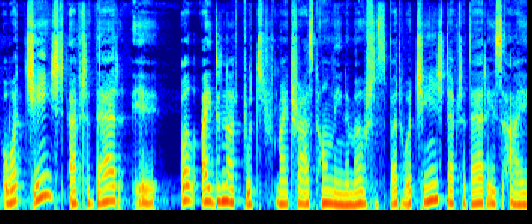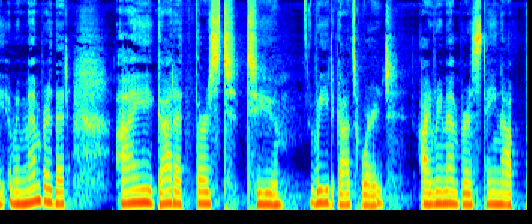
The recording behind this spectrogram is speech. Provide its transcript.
What changed after that? eh, well, I did not put my trust only in emotions, but what changed after that is I remember that I got a thirst to read God's word. I remember staying up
